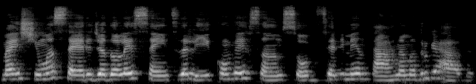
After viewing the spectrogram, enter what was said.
mas tinha uma série de adolescentes ali conversando sobre se alimentar na madrugada.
